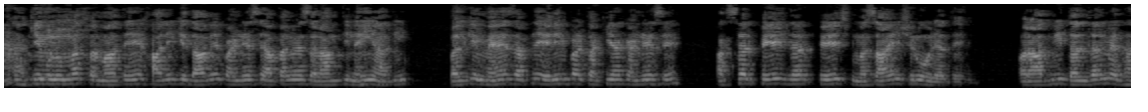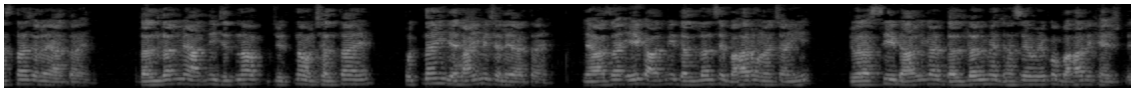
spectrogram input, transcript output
حکیم الامت فرماتے ہیں، خالی کتابیں پڑھنے سے عقل میں سلامتی نہیں آتی، بلکہ محض اپنے علم پر تکیہ کرنے سے اکثر پیج در پیج مسائل شروع ہو جاتے ہیں اور آدمی دلدل میں دھستا چلا جاتا ہے۔ دلدل میں آدمی جتنا جتنا اچھلتا ہے، اتنا ہی گہرائی میں چلے جاتا ہے۔ لہٰذا ایک آدمی دلدل سے باہر ہونا چاہیے جو رسی ڈال کر دلدل میں دھسے ہوئے کو باہر کھینچ دے۔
